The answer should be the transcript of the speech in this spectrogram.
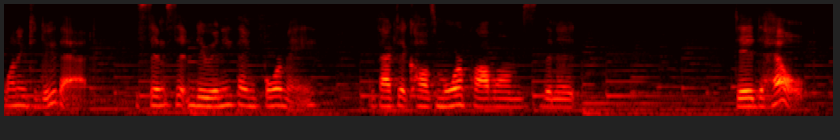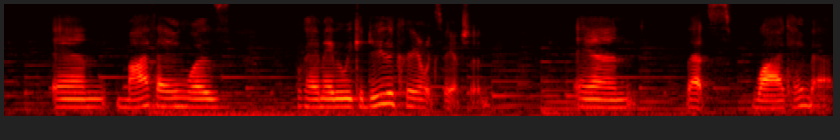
wanting to do that. The stents didn't do anything for me. In fact, it caused more problems than it did to help. And my thing was, okay, maybe we could do the cranial expansion, and that's why I came back.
